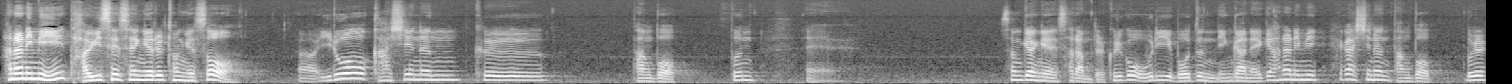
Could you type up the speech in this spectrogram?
하나님이 다윗의 생애를 통해서 어, 이루어 가시는 그 방법은 성경의 사람들 그리고 우리 모든 인간에게 하나님이 해가시는 방법 을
